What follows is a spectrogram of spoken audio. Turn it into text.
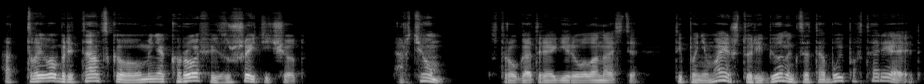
От твоего британского у меня кровь из ушей течет!» «Артем!» – строго отреагировала Настя. «Ты понимаешь, что ребенок за тобой повторяет?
